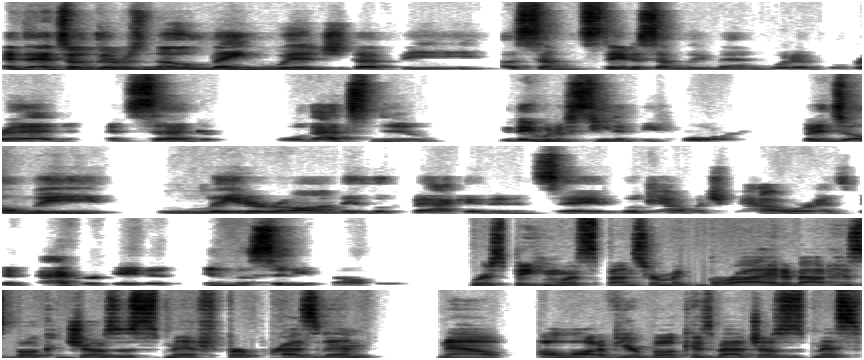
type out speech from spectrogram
And, and so there was no language that the state assemblymen would have read and said, well, that's new. They would have seen it before, but it's only later on they look back at it and say, look how much power has been aggregated in the city of Nauvoo. We're speaking with Spencer McBride about his book, Joseph Smith for President. Now, a lot of your book is about Joseph Smith's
